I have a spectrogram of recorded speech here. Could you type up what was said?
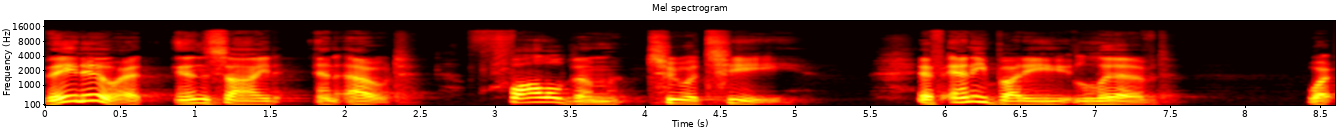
They knew it inside and out, followed them to a T. If anybody lived what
